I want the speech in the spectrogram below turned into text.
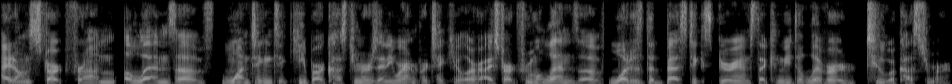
I don't start from a lens of wanting to keep our customers anywhere in particular. I start from a lens of what is the best experience that can be delivered to a customer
